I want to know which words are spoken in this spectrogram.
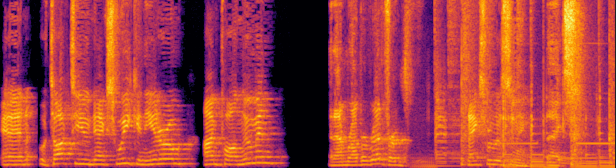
And we'll talk to you next week. In the interim, I'm Paul Newman. And I'm Robert Redford. Thanks for listening. Thanks.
